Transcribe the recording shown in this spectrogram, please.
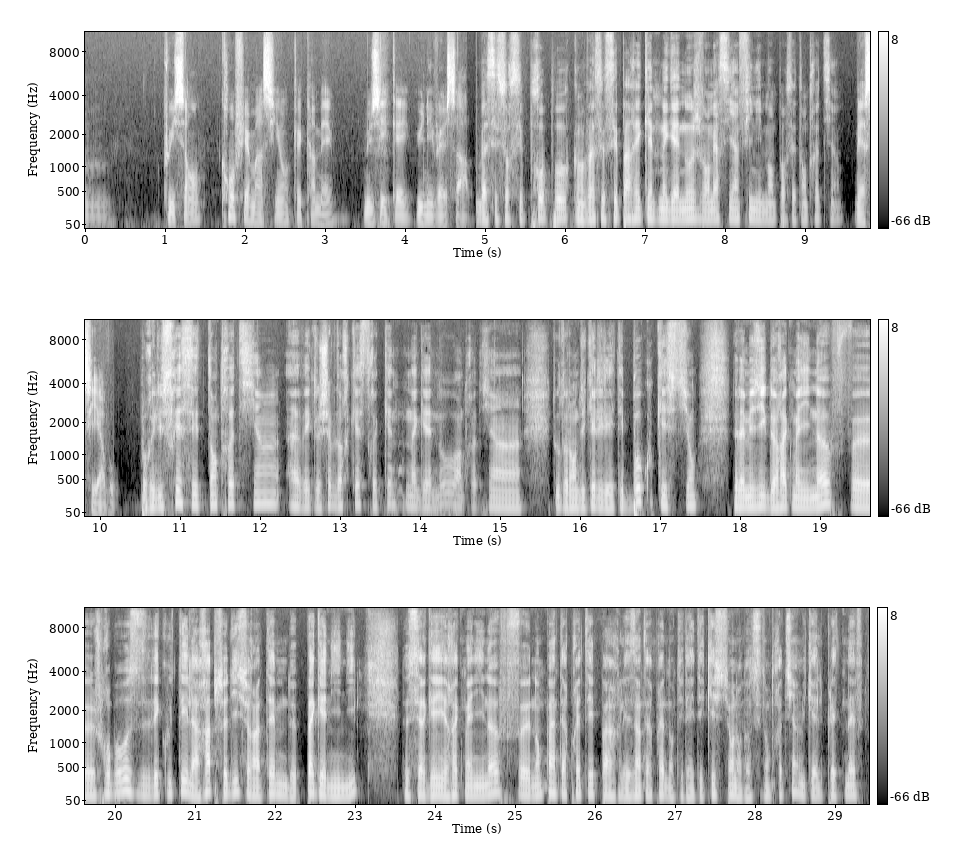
puissant confirmation que quand même musique est universelle. Bah, c'est sur ces propos qu'on va se séparer. Kent Nagano, je vous remercie infiniment pour cet entretien. Merci à vous. Pour illustrer cet entretien avec le chef d'orchestre Kent Nagano, entretien tout au long duquel il a été beaucoup question de la musique de Rachmaninoff, euh, je propose d'écouter la rhapsodie sur un thème de Paganini de Sergei Rachmaninoff, euh, non pas interprété par les interprètes dont il a été question lors de cet entretien, Michael Pletnev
